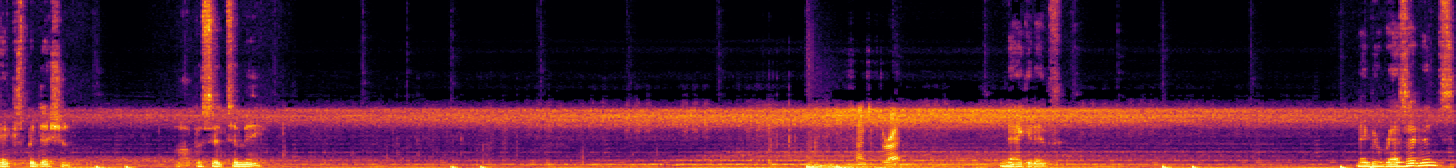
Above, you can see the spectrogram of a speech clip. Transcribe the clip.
Expedition. Opposite to me. Signs of threat? Negative. Maybe residents?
